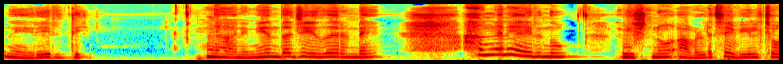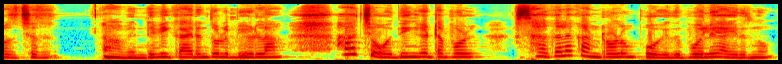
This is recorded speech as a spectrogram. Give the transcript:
നേരെ ഇരുത്തി. ഞാനിനി എന്താ ചെയ്തു തരണ്ടേ? അങ്ങനെയായിരുന്നു വിഷ്ണു അവളുടെ ചെവിയിൽ ചോദിച്ചത്. അവന്റെ വികാരം തുളുമ്പിയുള്ള ആ ചോദ്യം കേട്ടപ്പോൾ സകല കൺട്രോളും പോയതുപോലെ ആയിരുന്നു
